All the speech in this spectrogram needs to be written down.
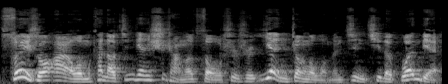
所以说啊，我们看到今天市场的走势是验证了我们近期的观点。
